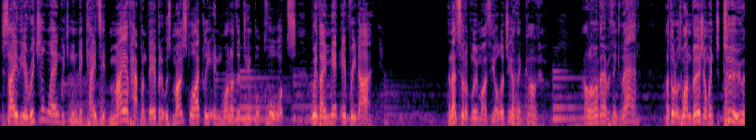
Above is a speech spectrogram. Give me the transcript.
say the original language indicates it may have happened there, but it was most likely in one of the temple courts where they met every day. And that sort of blew my theology. I think, God, hold on, I better have a think of that. I thought it was one version. I went to two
